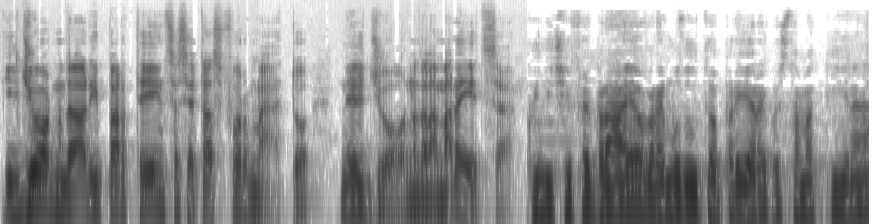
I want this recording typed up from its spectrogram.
Il giorno della ripartenza si è trasformato nel giorno dell'amarezza. 15 febbraio avremmo dovuto aprire questa mattina,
